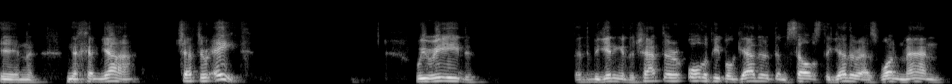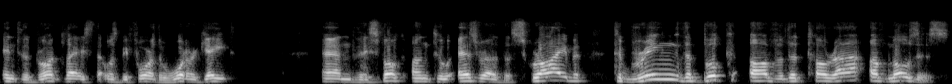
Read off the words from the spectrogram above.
In Nehemiah chapter 8, we read at the beginning of the chapter, all the people gathered themselves together as one man into the broad place that was before the water gate. And they spoke unto Ezra the scribe to bring the book of the Torah of Moses,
